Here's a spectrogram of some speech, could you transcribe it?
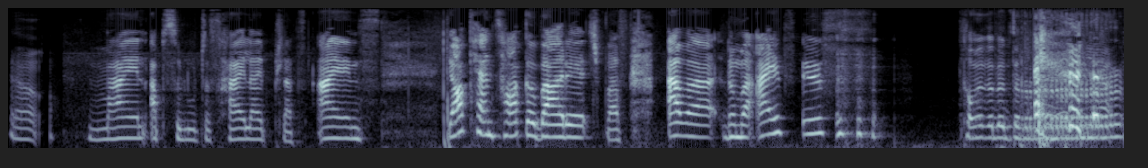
ja. Mein absolutes Highlight, Platz 1. Y'all can talk about it. Spaß. Aber Nummer 1 ist Trommelwirbel.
